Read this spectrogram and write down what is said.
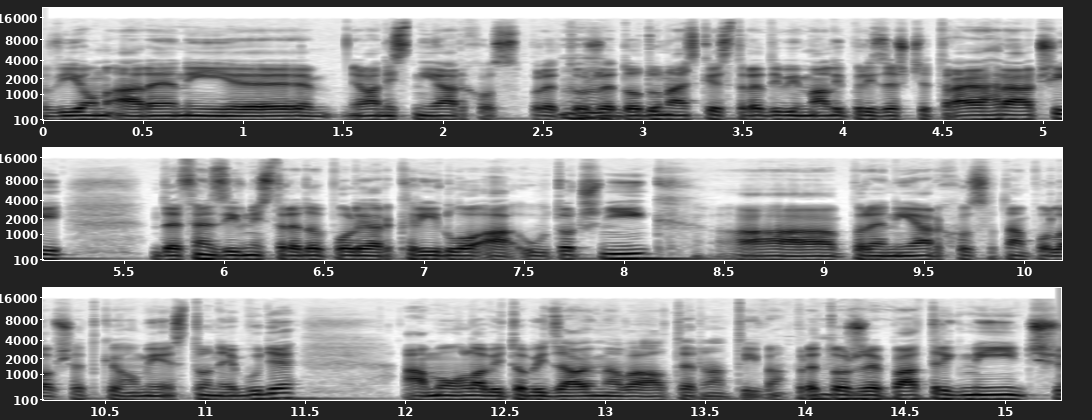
Vion Areny je Janis Niarchos, pretože mm. do Dunajskej stredy by mali prísť ešte traja hráči, defenzívny stredopoliar, krídlo a útočník a pre Niarchos sa tam podľa všetkého miesto nebude a mohla by to byť zaujímavá alternatíva. Pretože mm. Patrik Míč,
